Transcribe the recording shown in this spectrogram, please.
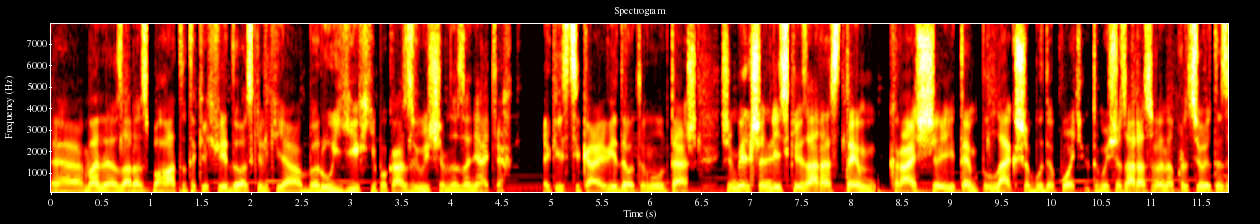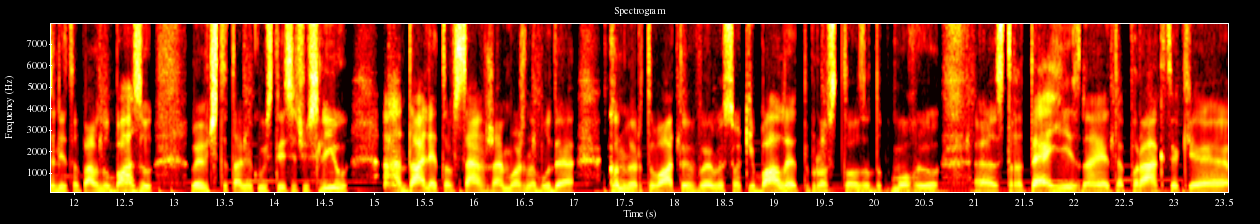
Е, в мене зараз багато таких відео, оскільки я беру їх і показую учням на заняттях. Якісь цікаві відео, тому теж чим більше англійської зараз, тим краще і тим легше буде потім. Тому що зараз ви напрацюєте за літо певну базу, вивчите там якусь тисячу слів, а далі то все вже можна буде конвертувати в високі бали, просто за допомогою е, стратегії, знаєте, практики,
